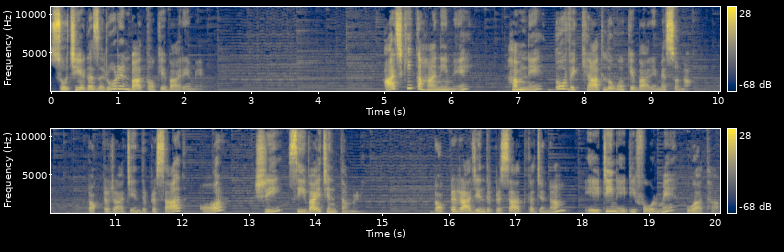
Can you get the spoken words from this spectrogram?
सोचिएगा ज़रूर इन बातों के बारे में। आज की कहानी में हमने दो विख्यात लोगों के बारे में सुना। डॉक्टर राजेंद्र प्रसाद और Shri C Y Chintamani. Doctor Rajendra Prasad का जन्म 1884 में हुआ था।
